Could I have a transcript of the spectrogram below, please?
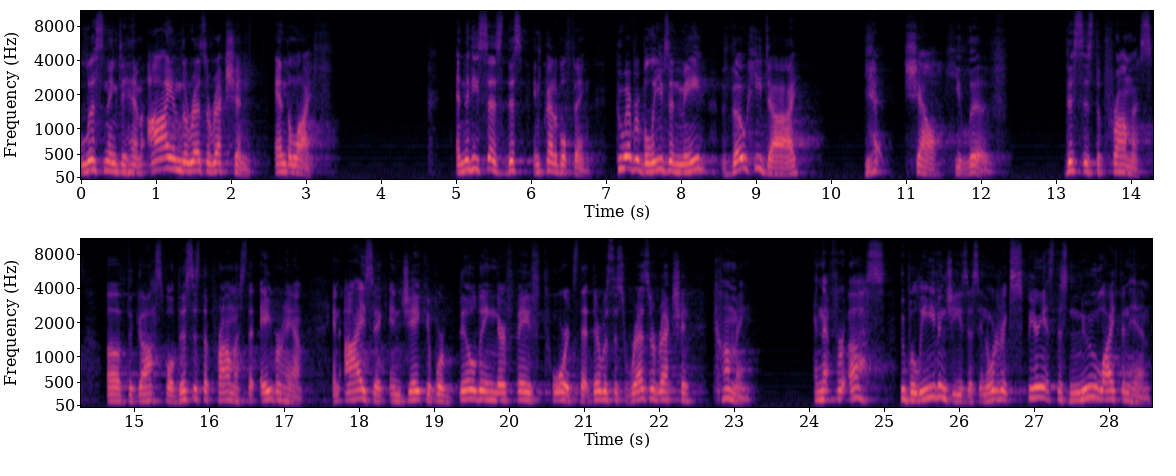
listening to him, I am the resurrection and the life. And then he says this incredible thing Whoever believes in me, though he die, yet shall he live. This is the promise of the gospel. This is the promise that Abraham and Isaac and Jacob were building their faith towards, that there was this resurrection coming. And that for us, who believe in Jesus, in order to experience this new life in Him,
